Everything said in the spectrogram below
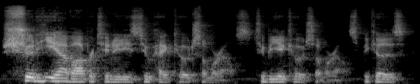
should he have opportunities to head coach somewhere else to be a coach somewhere else because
